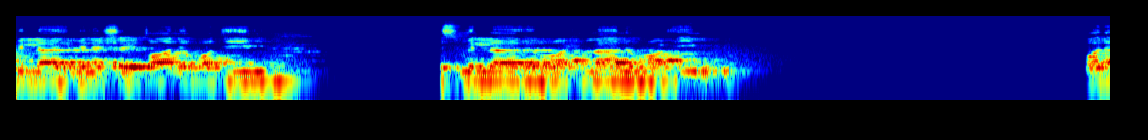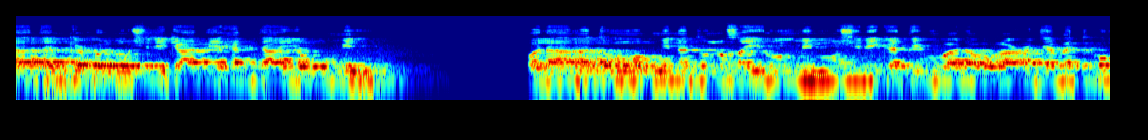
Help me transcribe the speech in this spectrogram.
بالله من الشيطان الرجيم. بسم الله الرحمن الرحيم. ولا تنكحوا المشركات حتى يؤمن ولا أمة مؤمنة خير من مشركة ولو أعجبتكم.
